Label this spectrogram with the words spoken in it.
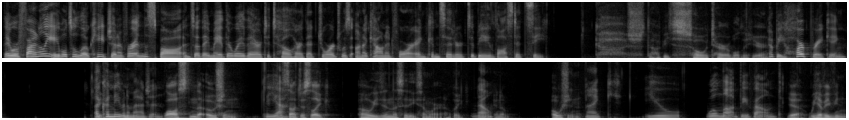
They were finally able to locate Jennifer in the spa, and so they made their way there to tell her that George was unaccounted for and considered to be lost at sea. Gosh, that would be so terrible to hear. That'd be heartbreaking. I couldn't even imagine. Lost in the ocean. Yeah. It's not just like, oh, he's in the city somewhere, like No. in a ocean. Like, you will not be found. Yeah, we haven't even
